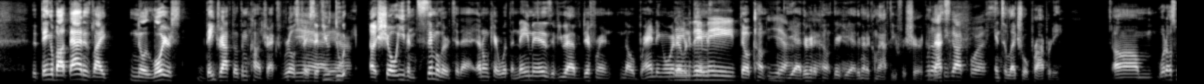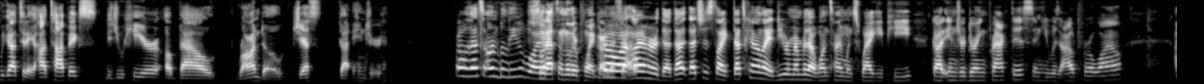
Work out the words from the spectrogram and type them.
The thing about that is like, you know, lawyers they draft up them contracts real strict. so if Yeah, you do yeah. A show even similar to that, I don't care what the name is. If you have different, you know, branding or whatever, They, the they case, made. they'll come. Yeah, Yeah, they're gonna yeah, come. They're, yeah. yeah. they're gonna come after you for sure. What else you got for us? intellectual property. Um, what else we got today? Hot topics. Did you hear about Rondo just got injured? Bro, that's unbelievable. So I, that's another point guard. bro. I, I heard that. That that's just like that's kind of like. Do you remember that one time when Swaggy P got injured during practice and he was out for a while?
